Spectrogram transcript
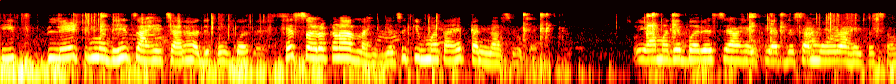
ही प्लेटमध्येच आहे चार हळदी कुंकू. हे सरकणार नाही. याची किंमत आहे पन्नास रुपये. सो यामध्ये बरेचसे आहेत. यात जसा मोर आहे तसं.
